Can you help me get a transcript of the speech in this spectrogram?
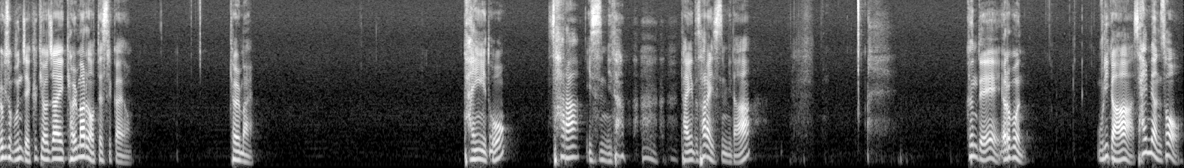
여기서 문제. 그 여자의 결말은 어땠을까요? 결말. 다행히도 살아 있습니다. 다행히도 살아 있습니다. 근데 여러분 우리가 살면서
